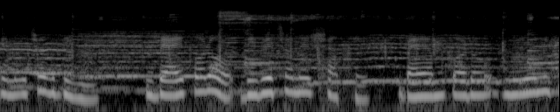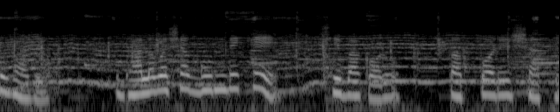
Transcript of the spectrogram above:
মনোযোগ দিয়ে, ব্যয় করো বিবেচনের সাথে, ব্যায়াম করো নিয়মিতভাবে, ভালোবাসা গুণ দেখে সেবা করো। তৎপরের সাথে।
